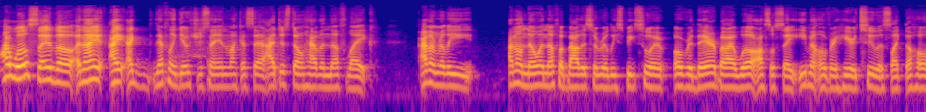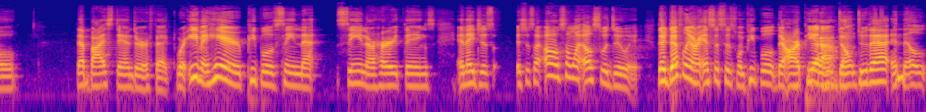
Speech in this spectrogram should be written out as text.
I will say though, and I, I I definitely get what you're saying. Like I said, I just don't have enough like I haven't really I don't know enough about it to really speak to it over there, but I will also say even over here too, it's like the whole that bystander effect where even here people have seen that seen or heard things and they just it's just like oh someone else would do it. There definitely are instances when people there are people yeah. who don't do that and they'll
